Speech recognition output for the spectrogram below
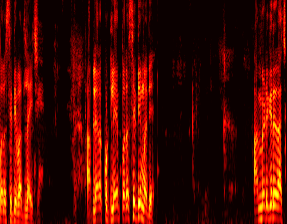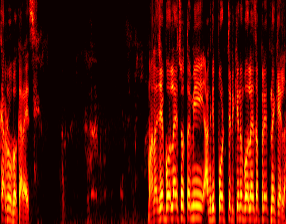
परिस्थिती बदलायची आपल्याला कुठल्याही परिस्थितीमध्ये आंबेडकरी राजकारण उभं करायचं मला जे बोलायचं होतं मी अगदी पोटतिडकीनं बोलायचा प्रयत्न केला.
